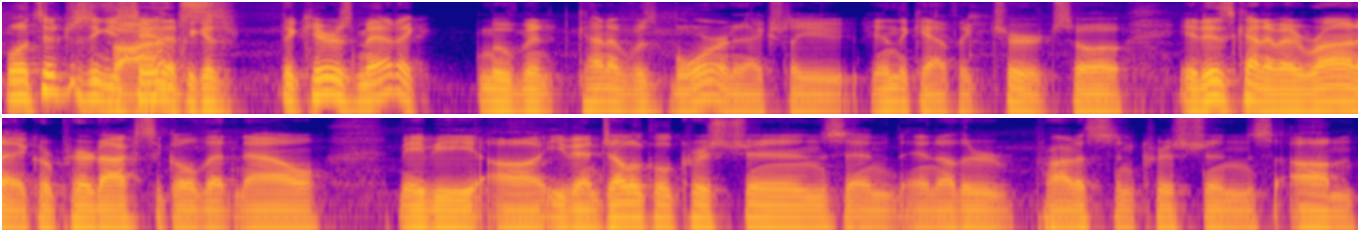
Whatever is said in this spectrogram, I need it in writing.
Well, it's interesting you say that because the charismatic movement kind of was born actually in the Catholic Church. So it is kind of ironic or paradoxical that now maybe uh, evangelical Christians and, and other Protestant Christians um,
